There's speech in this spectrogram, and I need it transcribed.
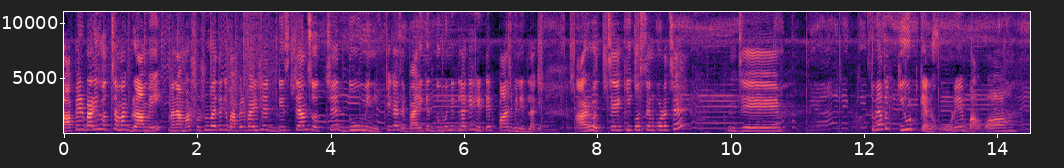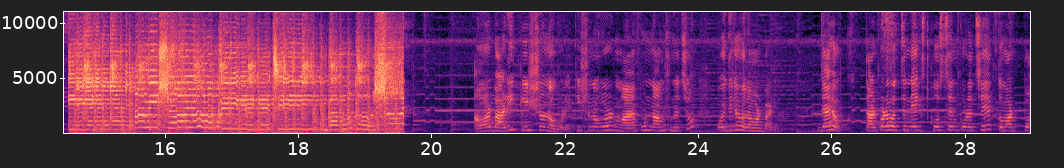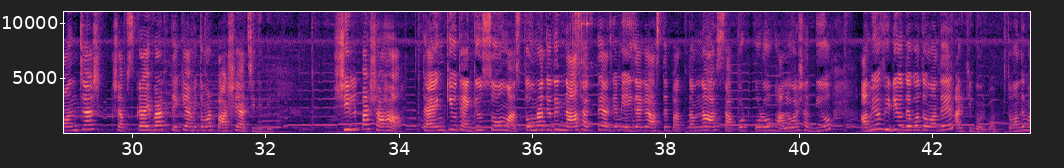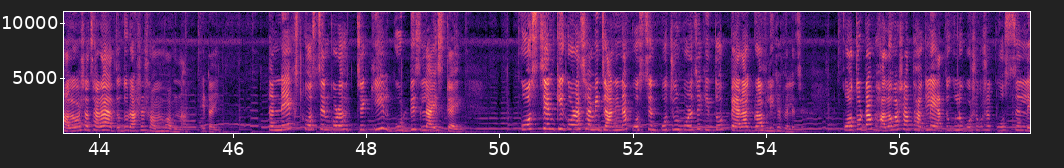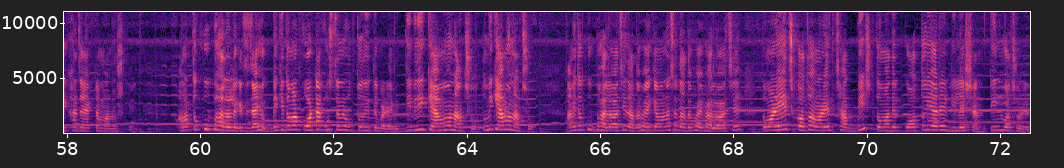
বাপের বাড়ি হচ্ছে আমার গ্রামেই মানে আমার শ্বশুরবাড়ি থেকে বাপের বাড়ির ডিস্টেন্স হচ্ছে দু মিনিট ঠিক আছে? বাইকে দু মিনিট লাগে, হেঁটে পাঁচ মিনিট লাগে। আর হচ্ছে কি কোশ্চেন করেছে? যে, তুমি এত কিউট কেন? ওরে বাবা! বাড়ি কৃষ্ণনগরে। কৃষ্ণনগর মায়াপুর নাম শুনেছো? ওইদিকে হলো আমার বাড়ি। যাই হোক, তারপরে হচ্ছে নেক্সট কোশ্চেন করেছে, তোমার পঞ্চাশ সাবস্ক্রাইবার থেকে আমি তোমার পাশে আছি দিদি। Shilpa Saha thank you thank you so much তোমরা যদি না থাকতে, আজকে আমি এই জায়গায় আসতে পারতাম না। আর সাপোর্ট করো, ভালোবাসা দিও। আমিও ভিডিও দেব তোমাদের। আর কি বলব? তোমাদের ভালোবাসা ছাড়া এত দূর আসা সম্ভব না, এটাই। তা নেক্সট কোশ্চেন করে হচ্ছে কি? গুডডিস লাইফস্টাইল কোশ্চেন কি করেছে আমি জানি না কোশ্চেন প্রচুর করেছে কিন্তু প্যারাগ্রাফ লিখে ফেলেছে। কতটা ভালোবাসা থাকলে এতগুলো বসে বসে কোশ্চেন লেখা যায় একটা মানুষকে? আমার তো খুব ভালো লেগেছে, যাই হোক, দেখি তোমার কটা কোশ্চেনের উত্তর দিতে পারি আমি। দিদি, কেমন আছো? তুমি কেমন আছো? আমি তো খুব ভালো আছি দাদা ভাই কেমন আছে? দাদা ভাই ভালো আছে। তোমার এজ কত? আমার এজ ছাব্বিশ। তোমাদের কত ইয়ারের রিলেশন তিন বছরের।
